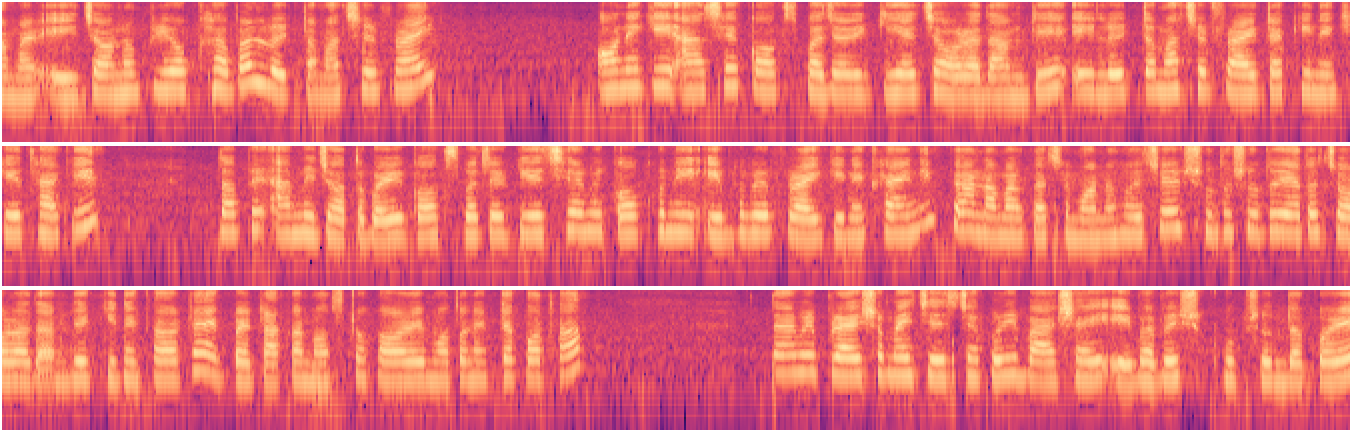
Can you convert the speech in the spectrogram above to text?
আমার এই জনপ্রিয় খাবার লইট্টা মাছের ফ্রাই। অনেকেই আছে কক্সবাজারে গিয়ে চওড়া দাম দিয়ে এই লইট্টা মাছের ফ্রাইটা কিনে খেয়ে থাকে। তবে আমি যতবারই কক্সবাজার গিয়েছি, আমি কখনই এভাবে ফ্রাই কিনে খাইনি। কারণ আমার কাছে মনে হয়েছে, শুধু শুধু এত চড়া দাম দিয়ে কিনে খাওয়াটা একবার টাকা নষ্ট হওয়ার মতন একটা কথা। তাই আমি প্রায় সময় চেষ্টা করি বাসায় এভাবে খুব সুন্দর করে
